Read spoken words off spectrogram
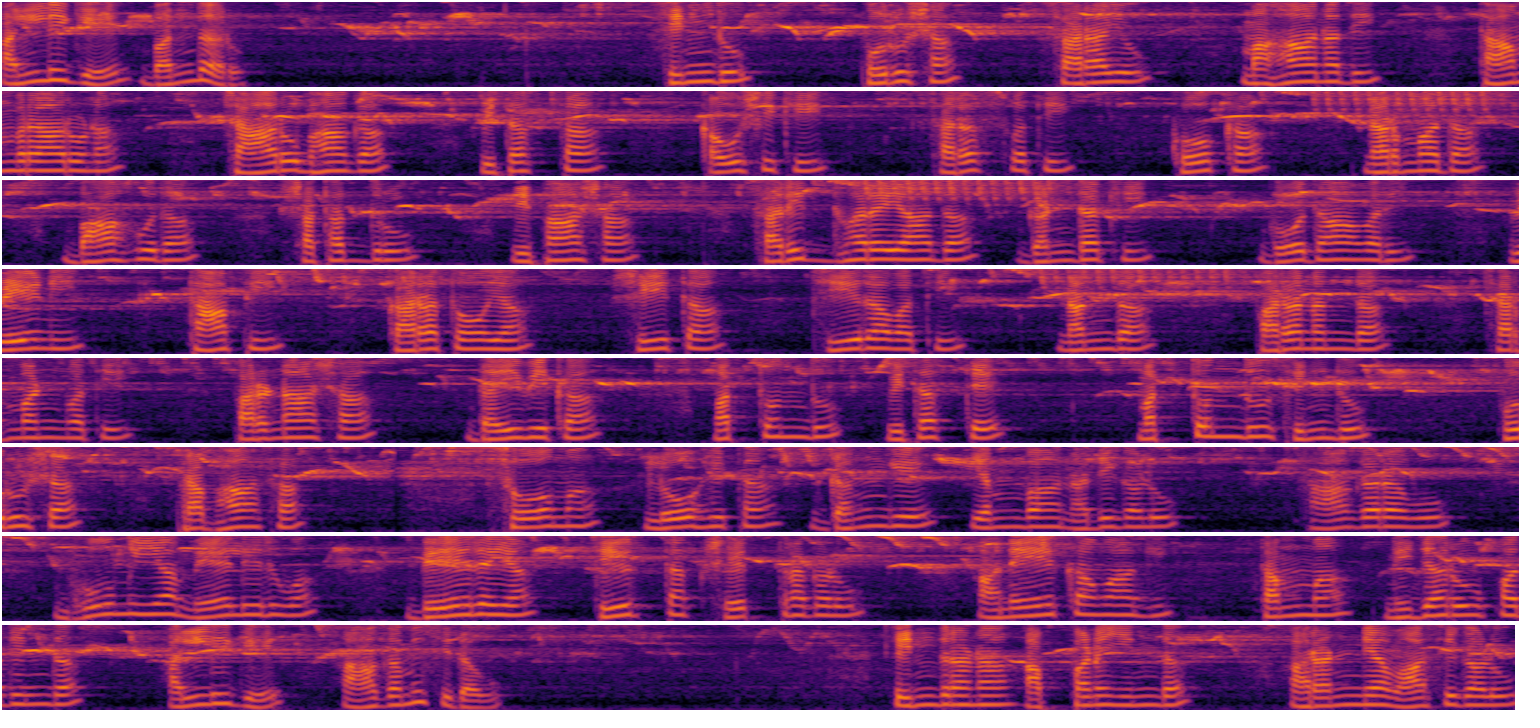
ಅಲ್ಲಿಗೆ ಬಂದರು. ಸಿಂಧು, ಪುರುಷ, ಸರಯು, ಮಹಾನದಿ, ತಾಮ್ರಾರುಣ, ಚಾರುಭಾಗ ವಿತಸ್ತ ಕೌಶಿಕಿ, ಸರಸ್ವತಿ, ಕೋಕ ನರ್ಮದ, ಬಾಹುದ, ಶತದ್ರು, ವಿಪಾಶ, ಸರಿಧ್ವರೆಯಾದ ಗಂಡಕಿ, ಗೋದಾವರಿ, ವೇಣಿ, ತಾಪಿ, ಕರತೋಯ, ಶೀತ, ಚೀರವತಿ, ನಂದ, ಪರನಂದ, ಚರ್ಮಣ್ವತಿ, ಪರ್ಣಾಶ, ದೈವಿಕ, ಮತ್ತೊಂದು ವಿತಸ್ತೆ, ಮತ್ತೊಂದು ಸಿಂಧು, ಪುರುಷ, ಪ್ರಭಾಸ, ಸೋಮ, ಲೋಹಿತ, ಗಂಗೆ ಎಂಬ ನದಿಗಳು ಸಾಗರವು ಭೂಮಿಯ ಮೇಲಿರುವ ಬೇರೆಯ ತೀರ್ಥಕ್ಷೇತ್ರಗಳು ಅನೇಕವಾಗಿ ತಮ್ಮ ನಿಜರೂಪದಿಂದ ಅಲ್ಲಿಗೆ ಆಗಮಿಸಿದವು. ಇಂದ್ರನ ಅಪ್ಪಣೆಯಿಂದ ಅರಣ್ಯವಾಸಿಗಳು,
